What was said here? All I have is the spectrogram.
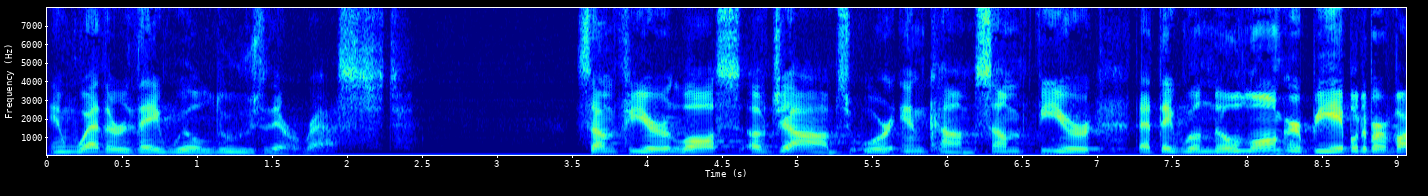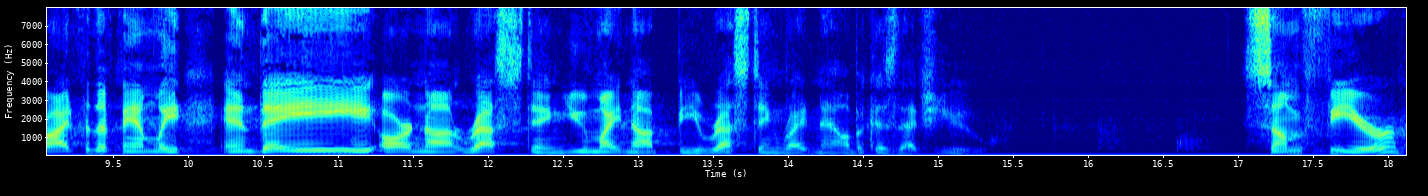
and whether they will lose their rest. Some fear loss of jobs or income. Some fear that they will no longer be able to provide for the family and they are not resting. You might not be resting right now because that's you. Some fear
